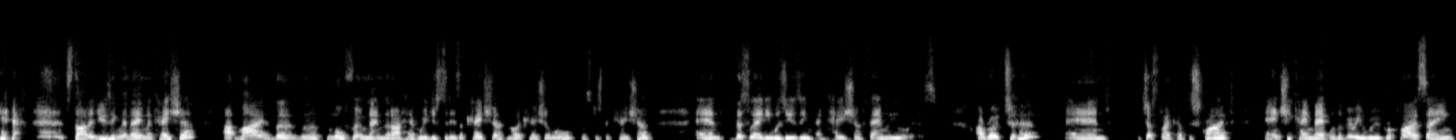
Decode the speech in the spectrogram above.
started using the name Acacia uh, my the the law firm name that I have registered is Acacia, not Acacia Law. It was just Acacia, and this lady was using Acacia Family Lawyers. I wrote to her, and just like I've described, and she came back with a very rude reply saying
